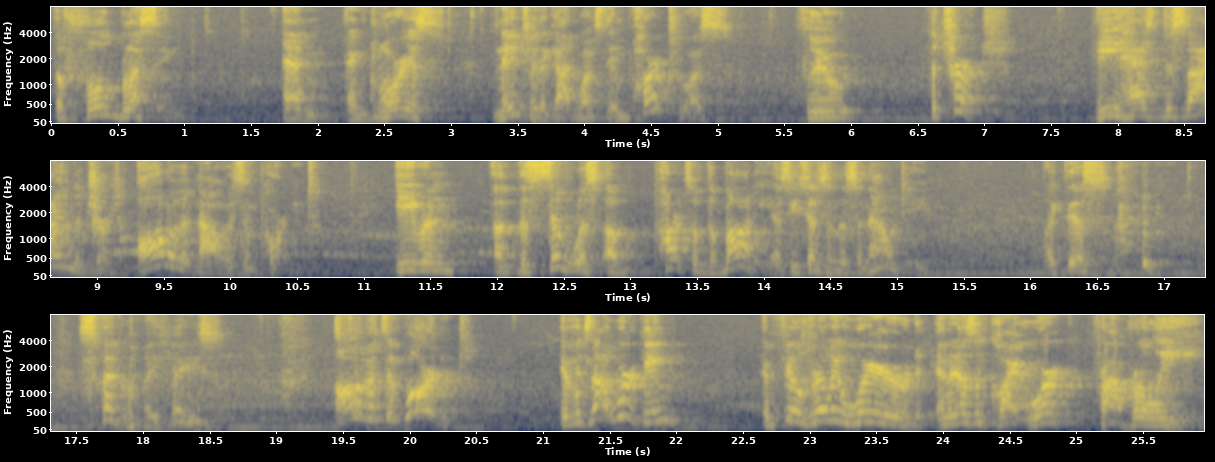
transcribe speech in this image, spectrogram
the full blessing and, and glorious nature that God wants to impart to us through the church. He has designed the church. All of it now is important. Even uh, the simplest of parts of the body, as he says in this analogy, like this, side of my face. All of it's important. If it's not working, it feels really weird and it doesn't quite work properly.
